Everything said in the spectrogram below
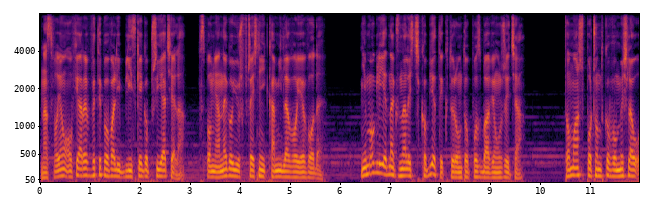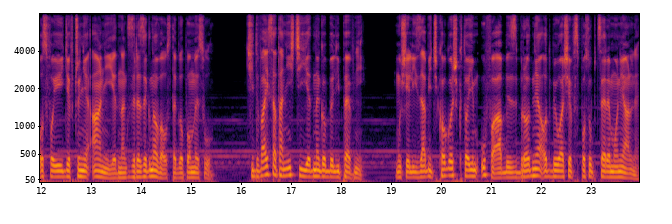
Na swoją ofiarę wytypowali bliskiego przyjaciela, wspomnianego już wcześniej Kamila Wojewodę. Nie mogli jednak znaleźć kobiety, którą to pozbawią życia. Tomasz początkowo myślał o swojej dziewczynie Ani, jednak zrezygnował z tego pomysłu. Ci dwaj sataniści jednego byli pewni. Musieli zabić kogoś, kto im ufa, aby zbrodnia odbyła się w sposób ceremonialny.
